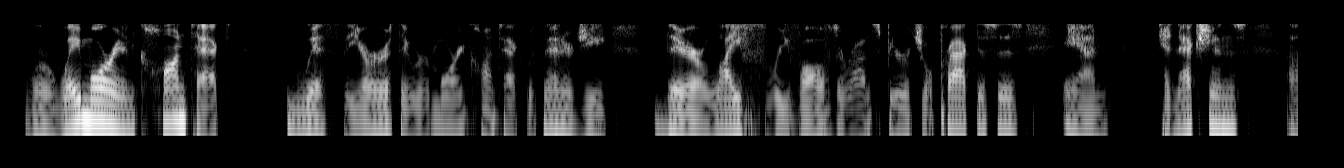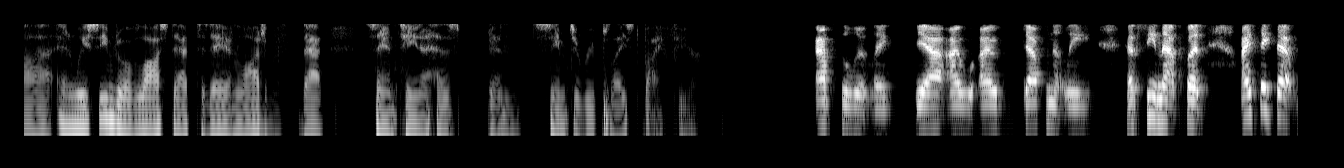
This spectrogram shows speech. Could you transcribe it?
were way more in contact with the earth, they were more in contact with energy. Their life revolved around spiritual practices and connections. Uh, and we seem to have lost that today. And a lot of that Santina has been seemed to replaced by fear. Absolutely. Yeah, I, I definitely have seen that. But I think that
